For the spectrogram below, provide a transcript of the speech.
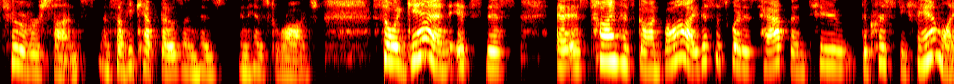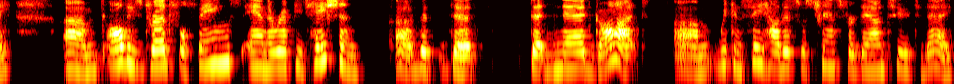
two of her sons. And so he kept those in his in his garage. So again, it's this as time has gone by, this is what has happened to the Christie family. Um, all these dreadful things and the reputation uh, that, that, that Ned got, um, we can see how this was transferred down to today.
